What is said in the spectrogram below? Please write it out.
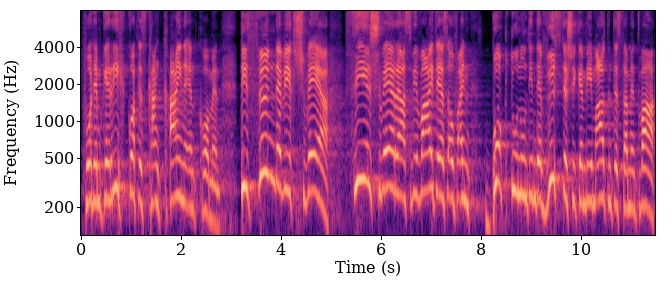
Vor dem Gericht Gottes kann keiner entkommen. Die Sünde wirkt schwer, viel schwerer, als wir weiter es auf einen Bock tun und in der Wüste schicken, wie im Alten Testament war.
